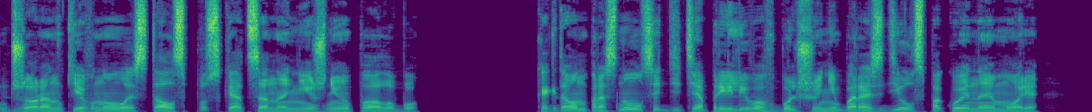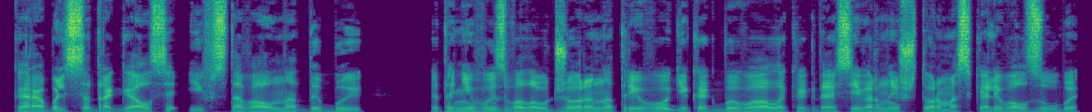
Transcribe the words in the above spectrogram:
Джоран кивнул и стал спускаться на нижнюю палубу. Когда он проснулся, Дитя Приливов больше не бороздил спокойное море. Корабль содрогался и вставал на дыбы. Это не вызвало у Джорана тревоги, как бывало, когда северный шторм оскаливал зубы.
